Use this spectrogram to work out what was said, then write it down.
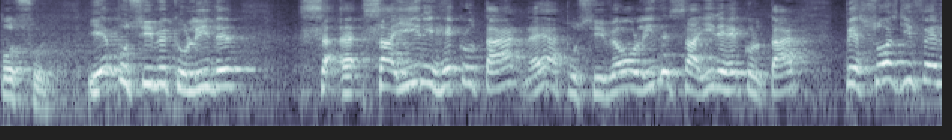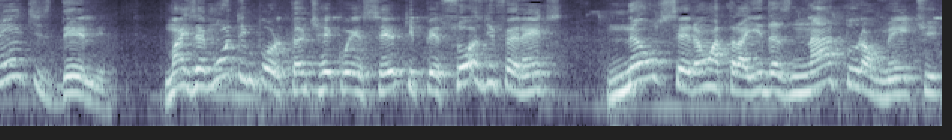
possui. E é possível que o líder sa eh, sair e recrutar, né? é possível ao líder sair e recrutar pessoas diferentes dele, Mas é muito importante reconhecer que pessoas diferentes não serão atraídas naturalmente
